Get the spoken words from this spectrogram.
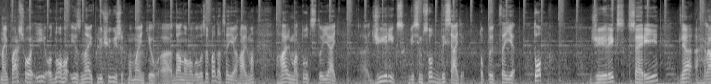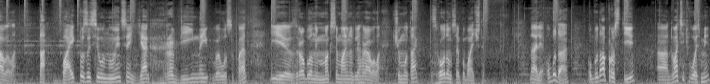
найпершого і одного із найключовіших моментів е, даного велосипеда це є гальма. Гальма тут стоять е, GRX 810, тобто це є топ GRX серії для гравела. Так, байк позиціонується як гравійний велосипед і зроблений максимально для гравела. Чому так? Згодом все побачите. Далі, обуда. Обуда прості, а, 28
